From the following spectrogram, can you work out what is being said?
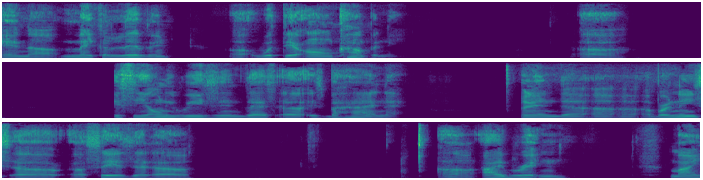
and uh, make a living uh, with their own company. Uh, it's the only reason that uh, is behind that. And uh, uh, uh, uh Bernice says that I've written my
